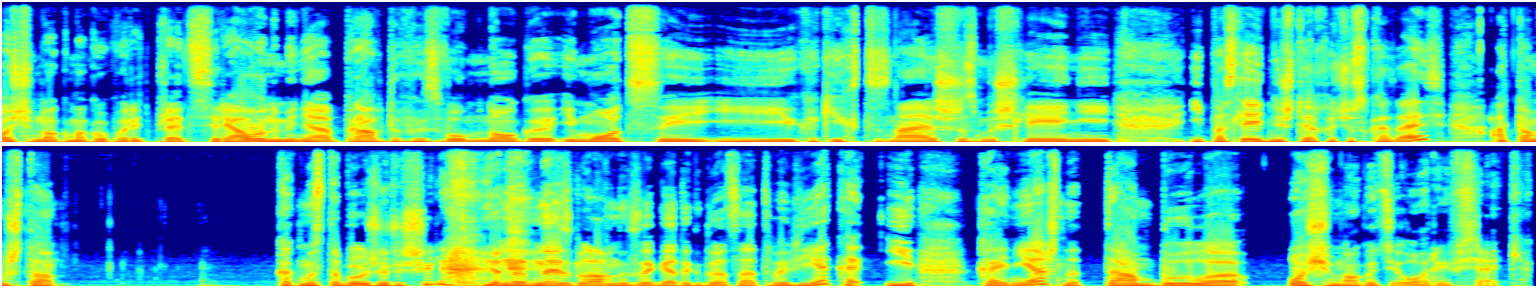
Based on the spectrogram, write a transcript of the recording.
очень много могу говорить про этот сериал. Он у меня, правда, вызвал много эмоций и каких-то, знаешь, размышлений. И последнее, что я хочу сказать, о том, что как мы с тобой уже решили, это одна из главных загадок 20 века. И, конечно, там было очень много теорий всяких.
